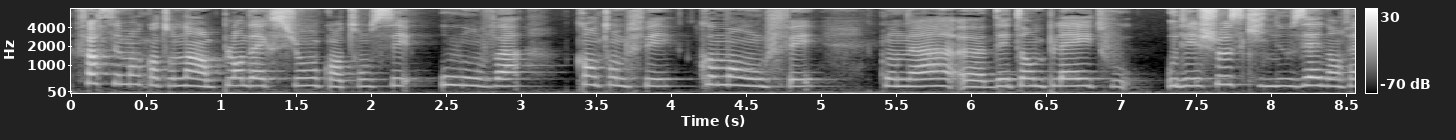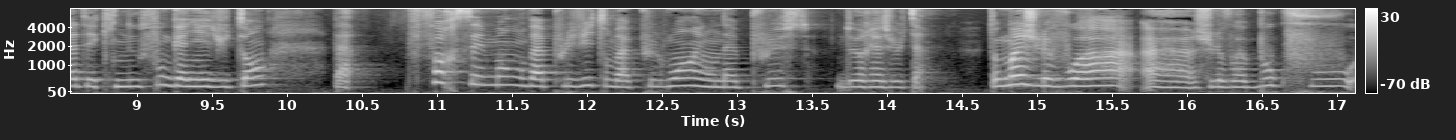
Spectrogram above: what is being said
Forcément, quand on a un plan d'action, quand on sait où on va, quand on le fait, comment on le fait, qu'on a euh, des templates ou, des choses qui nous aident en fait et qui nous font gagner du temps, bah, forcément on va plus vite, on va plus loin et on a plus de résultats. Donc moi je le vois, euh, je le vois beaucoup,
